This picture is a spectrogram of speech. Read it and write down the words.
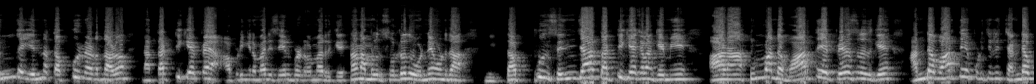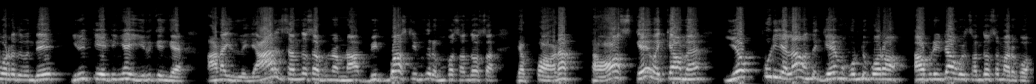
எங்க என்ன தப்பு நடந்தாலும் நான் தட்டி கேட்பேன் அப்படிங்கிற மாதிரி செயல்படுற மாதிரி இருக்கு. ஆனா நம்மளுக்கு சொல்றது ஒன்னே ஒண்ணுதான். நீ தப்பு செஞ்சா தட்டி கேட்கலாம் கெமி. ஆனா சும்மா அந்த வார்த்தையை பேசுறதுக்கு அந்த வார்த்தையை பிடிச்சிட்டு சண்டை போடுறது வந்து இரிட்டேட்டிங்கா இருக்குங்க. ஆனா இதுல யாரு சந்தோஷம் அப்படின்னம்னா பிக் பாஸ் டீமுக்கு ரொம்ப சந்தோஷம். எப்பாடா டாஸ்கே வைக்காம எப்படி எல்லாம் வந்து கேம் கொண்டு போறோம் அப்படின்ட்டு அவங்களுக்கு சந்தோஷமா இருக்கும்.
